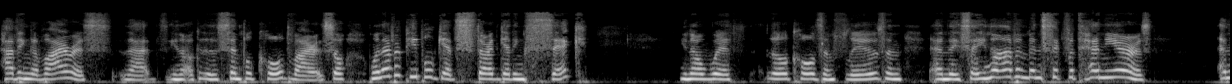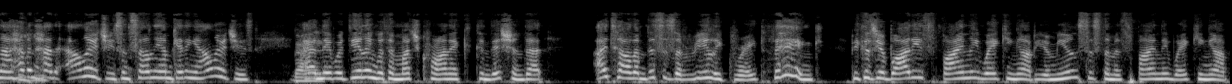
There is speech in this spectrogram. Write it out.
having a virus that, you know, a simple cold virus. So whenever people get, start getting sick, you know, with little colds and flus and, and they say, you know, I haven't been sick for 10 years and I haven't mm-hmm. had allergies and suddenly I'm getting allergies. Right. And they were dealing with a much chronic condition that I tell them this is a really great thing because your body is finally waking up. Your immune system is finally waking up.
